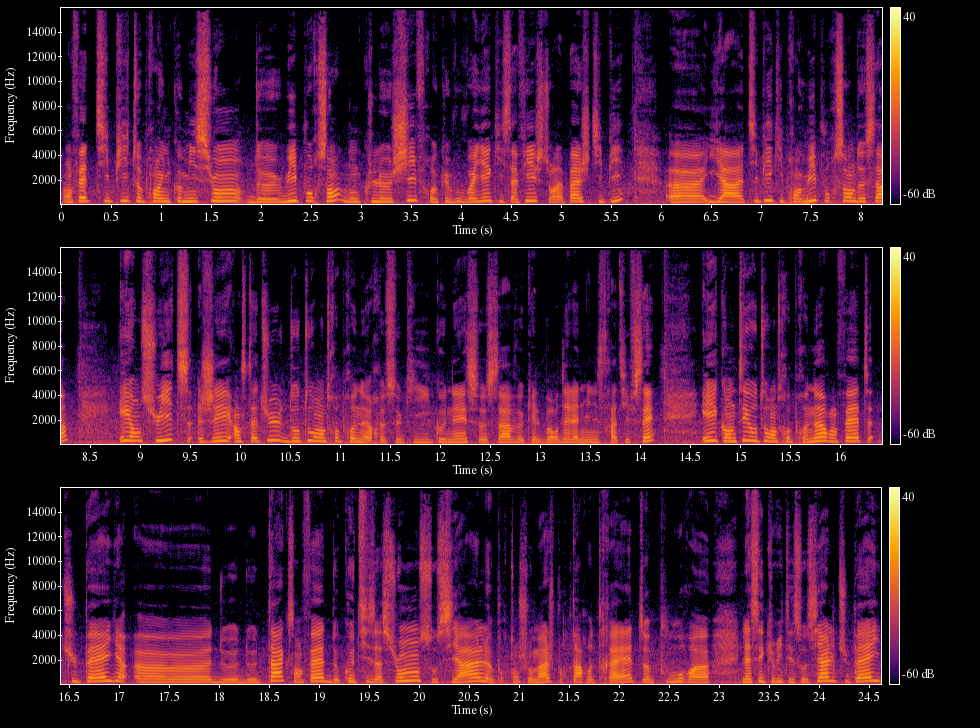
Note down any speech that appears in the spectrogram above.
en fait Tipeee te prend une commission de 8%. Donc le chiffre que vous voyez qui s'affiche sur la page Tipeee, il y a Tipeee qui prend 8% de ça. Et ensuite, j'ai un statut d'auto-entrepreneur. Ceux qui connaissent savent quel bordel administratif c'est. Et quand tu es auto-entrepreneur, en fait, tu payes euh, de, taxes, en fait, de cotisations sociales pour ton chômage, pour ta retraite, pour euh, la sécurité sociale. Tu payes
